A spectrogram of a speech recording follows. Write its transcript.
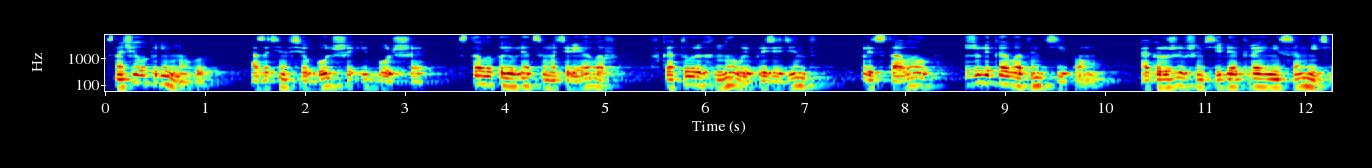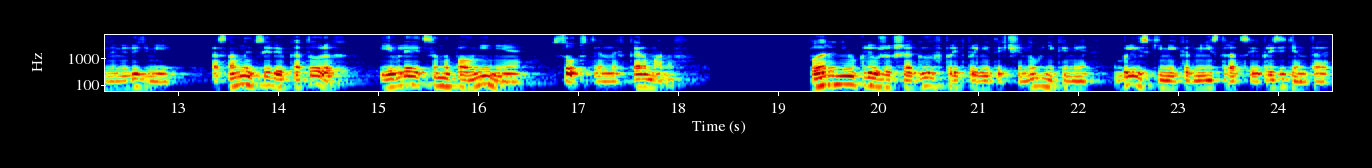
сначала понемногу, а затем все больше и больше стало появляться материалов, в которых новый президент представал жуликоватым типом, окружившим себя крайне сомнительными людьми, основной целью которых является наполнение собственных карманов. Пара неуклюжих шагов, предпринятых чиновниками, близкими к администрации президента,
